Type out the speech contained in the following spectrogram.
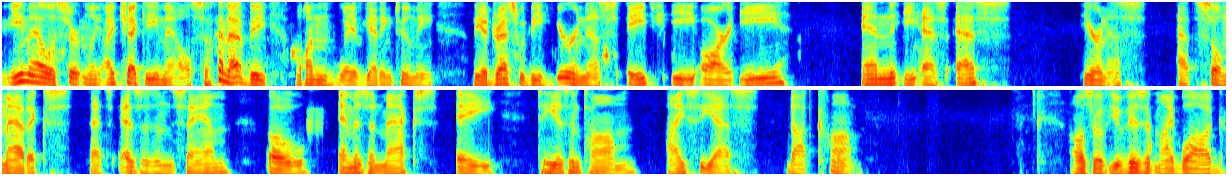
email is certainly, I check email, so that'd be one way of getting to me. The address would be Hereness, H E R E N E S S, Hereness, at Somatics, that's S as in Sam, O, M as in Max, A, T as in Tom, ICS dot com. Also, if you visit my blog,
